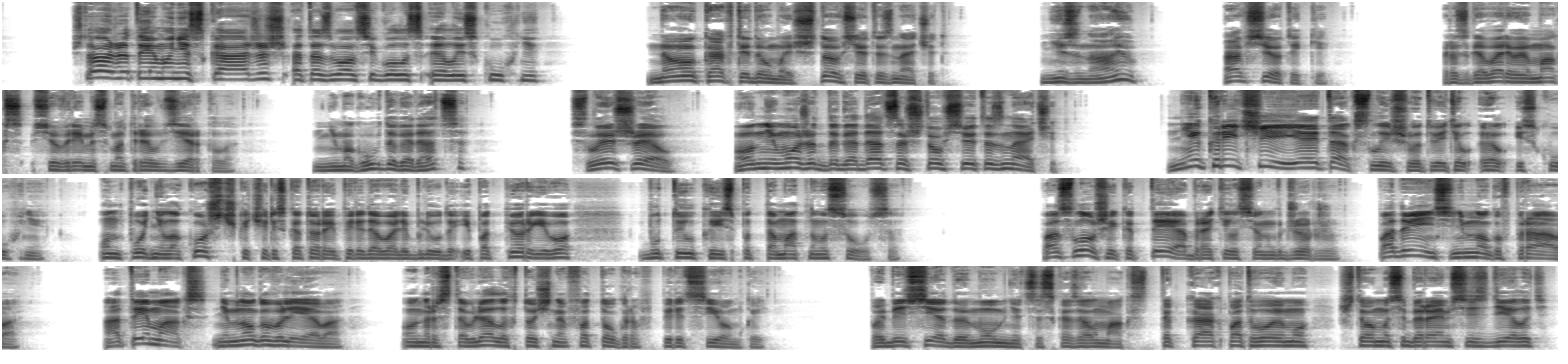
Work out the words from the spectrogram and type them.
«Что же ты ему не скажешь?» — отозвался голос Эллы из кухни. «Ну, как ты думаешь, что все это значит?» «Не знаю». «А все-таки...» Разговаривая, Макс все время смотрел в зеркало. «Не могу догадаться». «Слышь, он не может догадаться, что все это значит». «Не кричи, я и так слышу», — ответил Эл из кухни. Он поднял окошечко, через которое передавали блюда, и подпер его бутылкой из-под томатного соуса. «Послушай-ка ты», — обратился он к Джорджу, — «подвинься немного вправо. А ты, Макс, немного влево». Он расставлял их точно фотограф перед съемкой. «Побеседуем, умница», — сказал Макс. «Так как, по-твоему, что мы собираемся сделать?»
